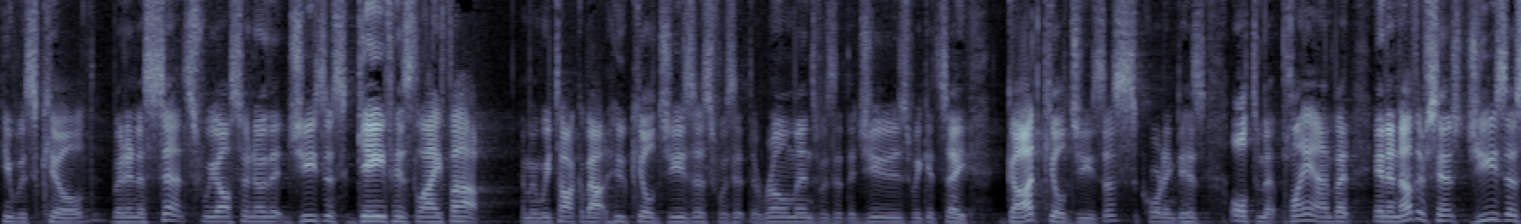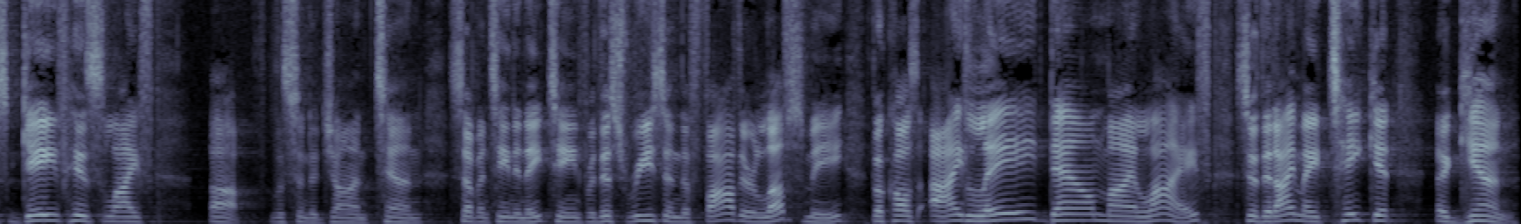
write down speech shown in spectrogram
he was killed, but in a sense, we also know that Jesus gave his life up. I mean, we talk about who killed Jesus. Was it the Romans? Was it the Jews? We could say God killed Jesus according to his ultimate plan, but in another sense, Jesus gave his life up. Listen to John 10, 17, and 18. For this reason, the Father loves me because I lay down my life so that I may take it again.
